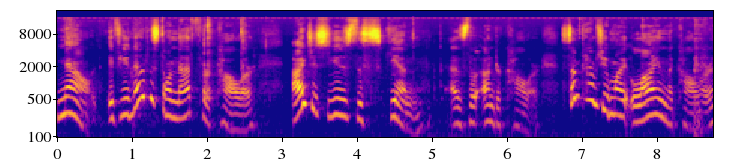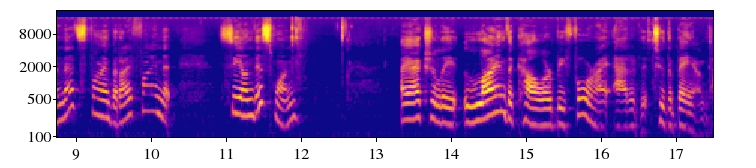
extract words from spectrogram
Now, if you noticed on that fur collar, I just used the skin as the under collar. Sometimes you might line the collar, and that's fine, but I find that, see, on this one, I actually lined the collar before I added it to the band.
